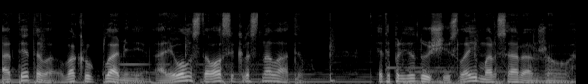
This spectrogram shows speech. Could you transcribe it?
От этого, вокруг пламени, ореол оставался красноватым. Это предыдущие слои Марса оранжевого.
